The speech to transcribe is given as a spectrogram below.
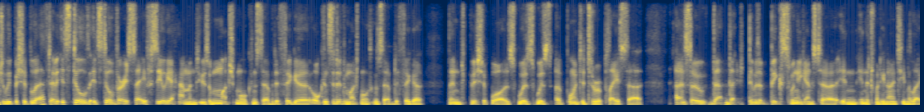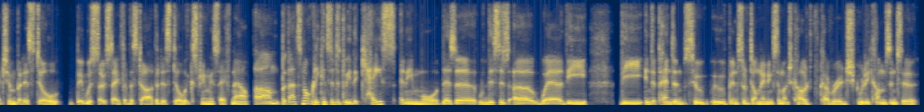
Julie Bishop left, it's still it's still very safe. Celia Hammond, who's a much more conservative figure, or considered a much more conservative figure than Bishop was, was was appointed to replace her. And so that, that there was a big swing against her in, in the 2019 election, but it's still it was so safe at the start that it's still extremely safe now. Um, but that's not really considered to be the case anymore. There's a this is uh, where the the independents who who've been sort of dominating so much coverage really comes into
